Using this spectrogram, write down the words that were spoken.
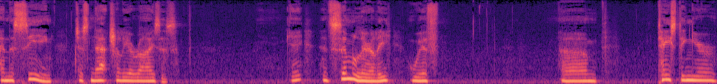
and the seeing just naturally arises. Okay? And similarly with um, tasting your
